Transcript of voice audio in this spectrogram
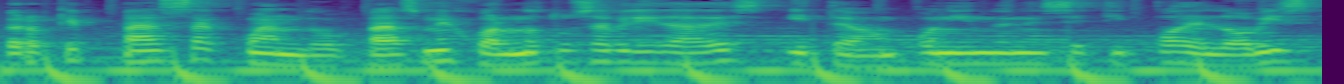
Pero ¿qué pasa cuando vas mejorando tus habilidades y te van poniendo en ese tipo de lobbies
